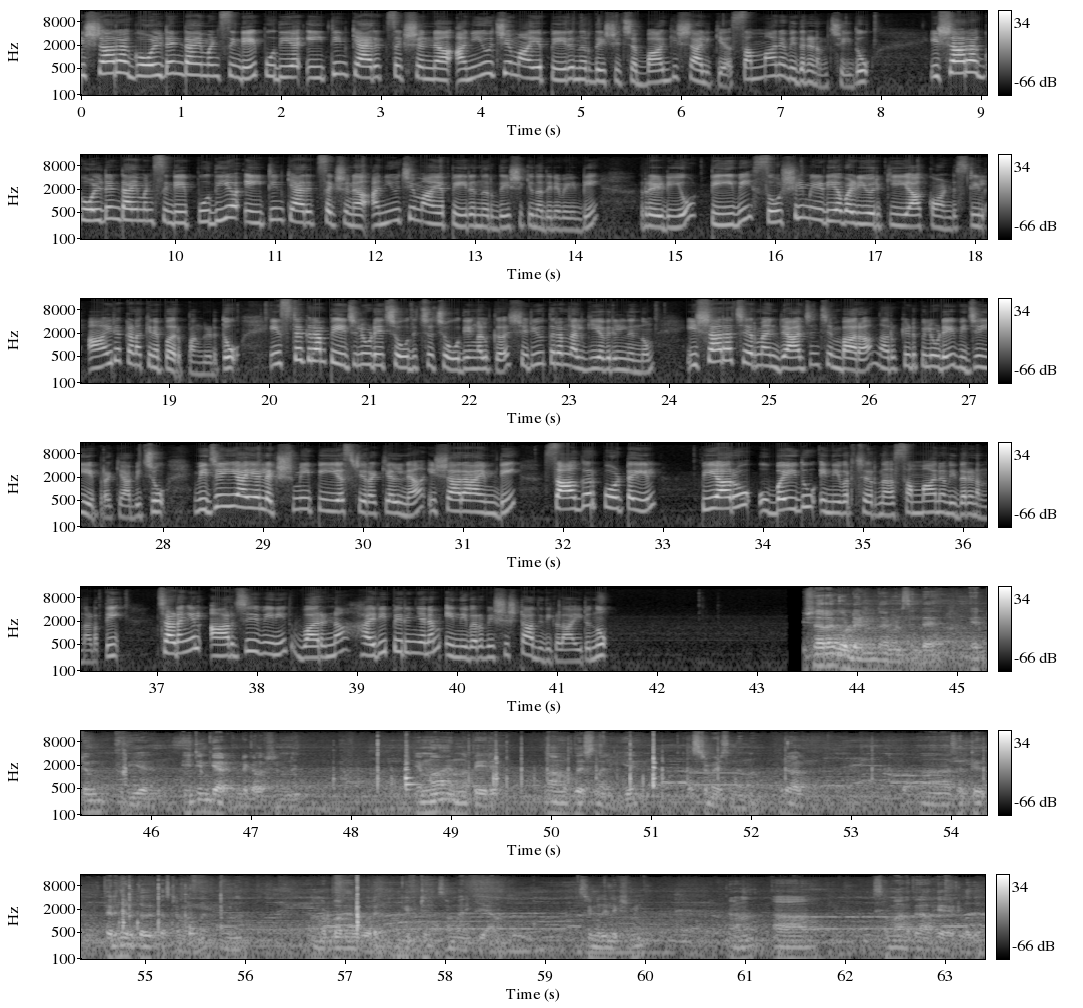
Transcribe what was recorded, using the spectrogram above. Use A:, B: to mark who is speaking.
A: Ishara golden ഡയമണ്ട്സിന്റെ പുതിയ eighteen carrot സെക്ഷന് അനുയോജ്യമായ പേര് നിർദ്ദേശിച്ച ഭാഗ്യശാലിക്ക് സമ്മാന വിതരണം ചെയ്തു. ഇഷാര ഗോൾഡൻ ഡയമണ്ട്സിന്റെ പുതിയ എയ്റ്റീൻ കാരറ്റ് സെക്ഷന് അനുയോജ്യമായ പേര് നിർദ്ദേശിക്കുന്നതിന് വേണ്ടി radio T V social media വഴിയൊരുക്കിയ കോൺടെസ്റ്റിൽ ആയിരക്കണക്കിന് പേർ പങ്കെടുത്തു. ഇൻസ്റ്റഗ്രാം പേജിലൂടെ ചോദിച്ച ചോദ്യങ്ങൾക്ക് ശരിയുത്തരം നൽകിയവരിൽ നിന്നും ഇഷാര ചെയർമാൻ രാജൻ ചെമ്പാറ നറുക്കെടുപ്പിലൂടെ വിജയിയെ പ്രഖ്യാപിച്ചു. വിജയിയായ Lakshmi P S ചിറക്കലിന് Ishara M D Sagar Pottayil P R O Ubaidu എന്നിവർ ചേർന്ന് സമ്മാന വിതരണം നടത്തി. ചടങ്ങിൽ ആർ ജി വിനീത് വർണ ഹരി പെരിഞ്ഞനം എന്നിവർ വിശിഷ്ടാതിഥികളായിരുന്നു.
B: ഇഷാര ആൻഡ് ഡയമണ്ട്സിന്റെ ഏറ്റവും പുതിയ എയ്റ്റീൻ ക്യാരറ്റിന്റെ കളക്ഷനിന് എമ്മ എന്ന പേര് നാമനിർദ്ദേശം നൽകിയ കസ്റ്റമേഴ്സിൽ നിന്ന് ഒരാൾ സെലക്ട് തിരഞ്ഞെടുത്ത ഒരു കസ്റ്റമറിൽ നിന്ന് ഇന്ന് നമ്മൾ പറഞ്ഞതുപോലെ ഗിഫ്റ്റ് സമ്മാനിക്കുകയാണ്. ശ്രീമതി ലക്ഷ്മി ആണ് ആ സമ്മാനത്തിന് അർഹയായിട്ടുള്ളത്.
